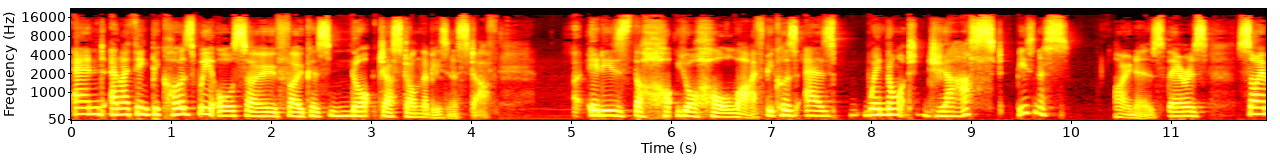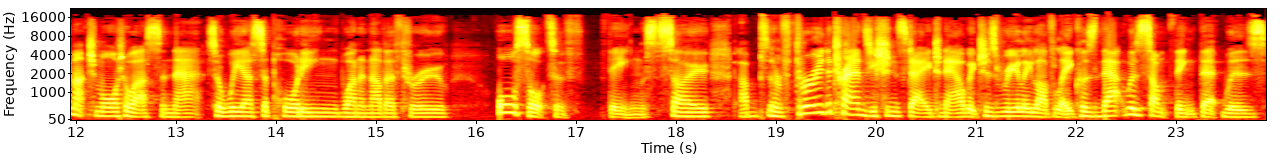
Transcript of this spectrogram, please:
and, and I think because we also focus not just on the business stuff, uh, it is the ho- your whole life because as we're not just business owners, there is so much more to us than that. So we are supporting one another through all sorts of things. So I'm sort of through the transition stage now, which is really lovely because that was something that was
